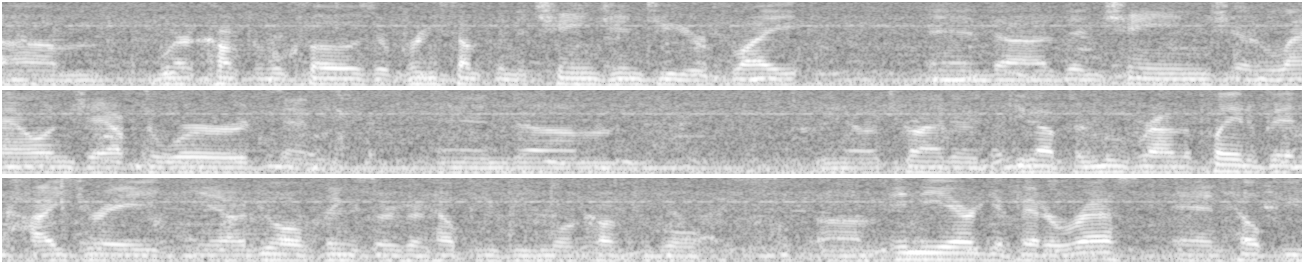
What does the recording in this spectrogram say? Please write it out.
um, wear comfortable clothes or bring something to change into your flight, and uh, then change at a lounge afterwards, and and um, you know try to get up and move around the plane a bit, hydrate, you know, do all the things that are going to help you be more comfortable um, in the air, get better rest, and help you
